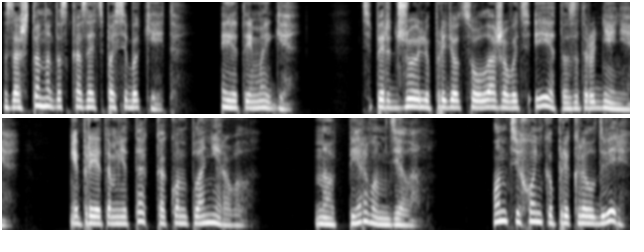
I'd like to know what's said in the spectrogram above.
За что надо сказать спасибо Кейт и этой Мэгги. Теперь Джоэлю придется улаживать и это затруднение. И при этом не так, как он планировал. Но первым делом... Он тихонько прикрыл дверь,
